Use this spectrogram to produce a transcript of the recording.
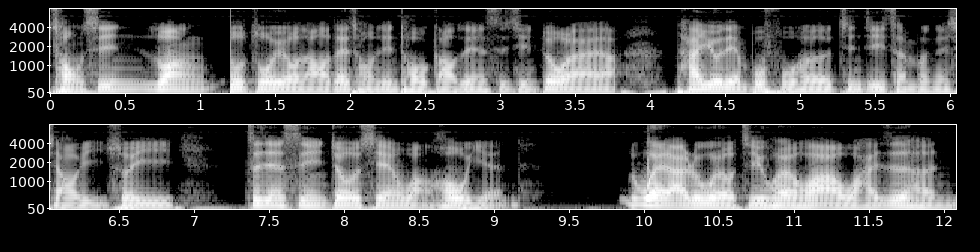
重新乱做桌游，然后再重新投稿这件事情，对我来讲，它有点不符合经济成本跟效益，所以这件事情就先往后延。未来如果有机会的话，我还是很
